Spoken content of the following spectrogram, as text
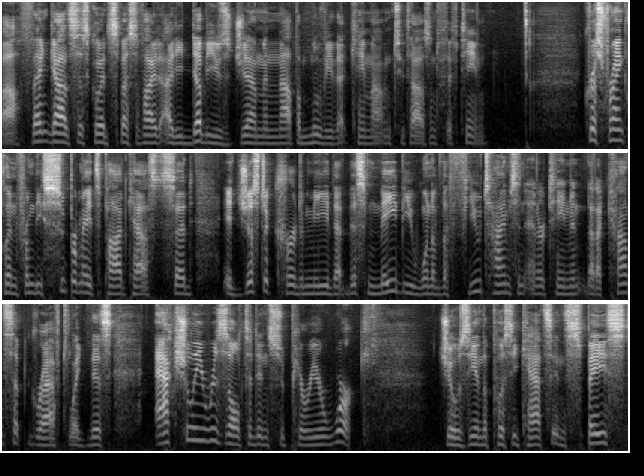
Wow, thank God Siskoid had specified IDW's gem and not the movie that came out in 2015. Chris Franklin from the Supermates podcast said, It just occurred to me that this may be one of the few times in entertainment that a concept graft like this actually resulted in superior work. Josie and the Pussycats in Space,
